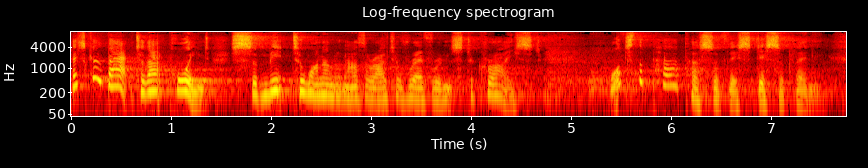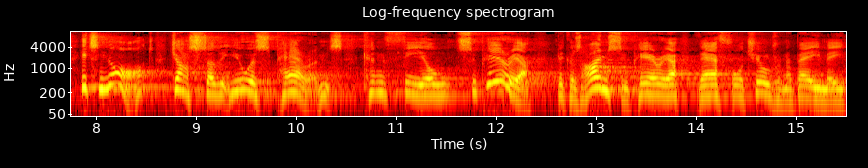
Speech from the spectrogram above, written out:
Let's go back to that point. Submit to one another out of reverence to Christ. What's the purpose of this discipline? It's not just so that you as parents can feel superior, because I'm superior, therefore children obey me,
